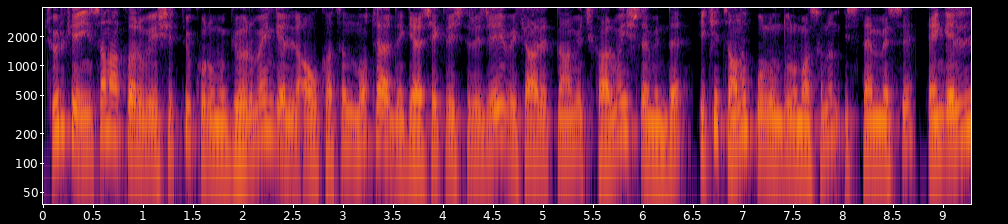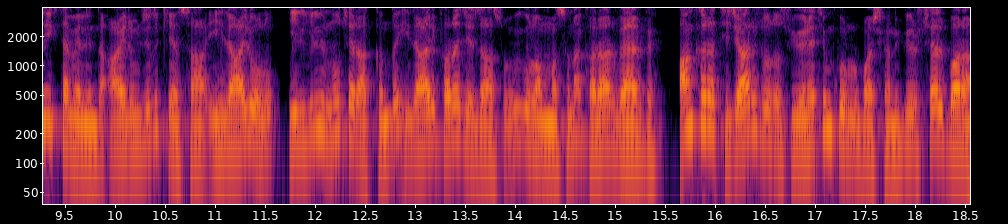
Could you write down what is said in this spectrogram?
Türkiye İnsan Hakları ve Eşitlik Kurumu görme engelli avukatın noterde gerçekleştireceği vekaletname çıkarma işleminde iki tanık bulundurmasının istenmesi engellilik temelinde ayrımcılık yasağı ihlali olup ilgili noter hakkında idari para cezası uygulanmasına karar verdi. Ankara Ticaret Odası Yönetim Kurulu Başkanı Gürsel Baran,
